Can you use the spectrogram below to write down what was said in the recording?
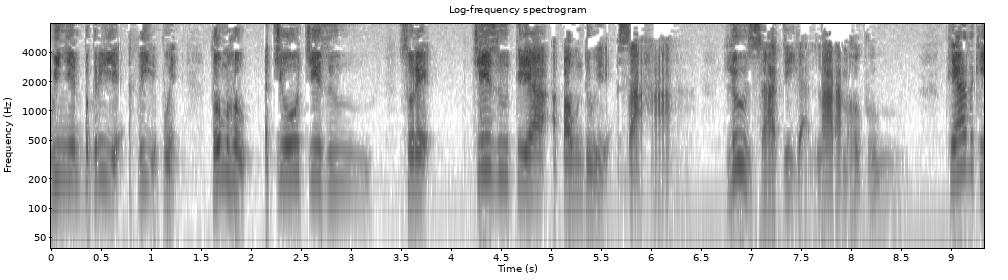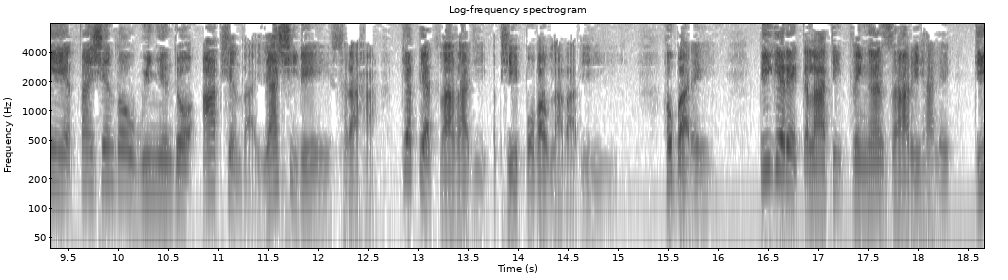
ဝိညာဉ်ပဂရိရဲ့အသီးအပွင့်သို့မဟုတ်အကျိုးကျေးဇူးဆိုတဲ့ကျေးဇူးတရားအပေါင်းတို့ရဲ့အစဟာလူဇာတိကလာတာမဟုတ်ဘူးဖျားသခင်ရဲ့တန်ရှင်းသောဝိညာဉ်တော်အားဖြင့်သာရရှိတယ်ဆိုတာဟာပြက်ပြက်သားသားကြီးအဖြေပေါ်ပေါက်လာပါပြီဟုတ်ပါတယ်ပြီးခဲ့တဲ့ဂလာတိသင်ခန်းစာတွေဟာလေဒီ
